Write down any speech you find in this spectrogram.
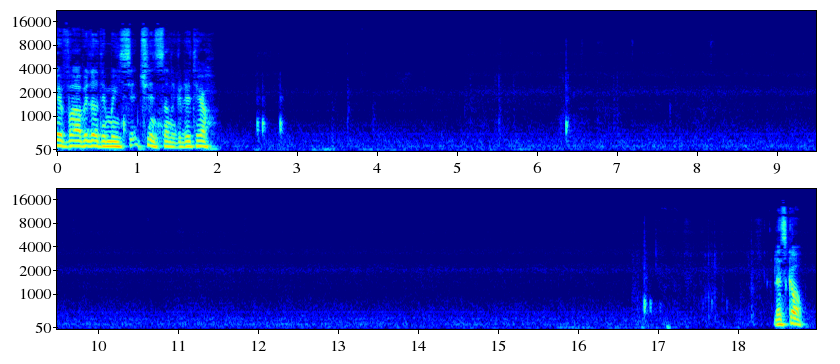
Và bây giờ thì mình sẽ chuyển sang cái tiếp theo. Let's go.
